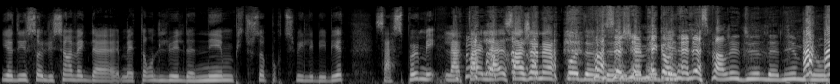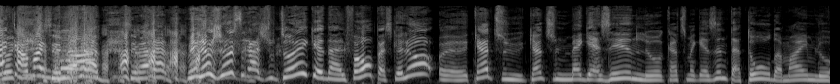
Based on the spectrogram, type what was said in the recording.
il y a des solutions avec, de, mettons, de l'huile de Nîmes puis tout ça pour tuer les bébites. Ça se peut, mais la la- ça génère pas de. Je pensais jamais qu'on allait se parler d'huile de Nîmes. C'est malade, c'est malade. Mais là, juste rajouter que dans le fond, parce que là, euh, quand tu quand tu le magasines, là, quand tu magasines ta tour de même, là,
